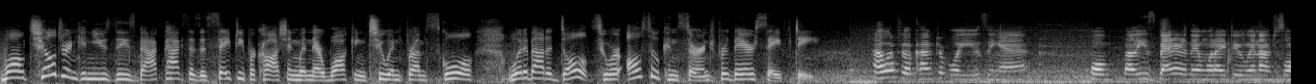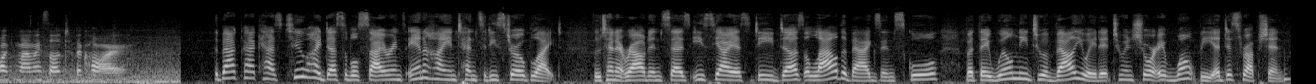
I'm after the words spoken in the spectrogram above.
While children can use these backpacks as a safety precaution when they're walking to and from school, what about adults who are also concerned for their safety? I would feel comfortable using it. Well, at least better than what I do when I'm just walking by myself to the car. The backpack has two high decibel sirens and a high intensity strobe light. Lieutenant Rowden says ECISD does allow the bags in school, but they will need to evaluate it to ensure it won't be a disruption.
